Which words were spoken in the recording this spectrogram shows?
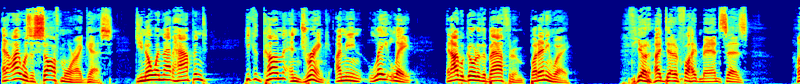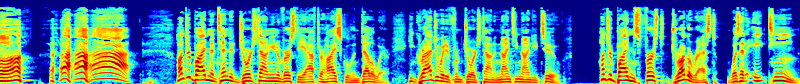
And I was a sophomore, I guess. Do you know when that happened? He could come and drink. I mean, late, late. And I would go to the bathroom. But anyway, the unidentified man says, Huh? Hunter Biden attended Georgetown University after high school in Delaware. He graduated from Georgetown in 1992. Hunter Biden's first drug arrest was at 18.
